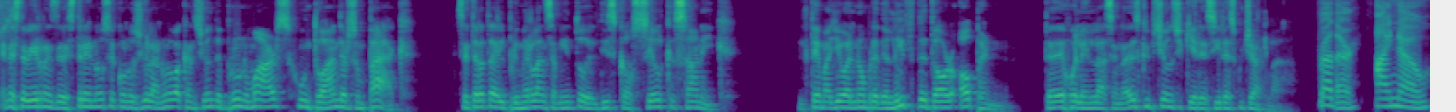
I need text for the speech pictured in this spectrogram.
En este viernes de estreno se conoció la nueva canción de Bruno Mars junto a Anderson Paak. Se trata del primer lanzamiento del disco Silk Sonic. El tema lleva el nombre de Leave the Door Open. Te dejo el enlace en la descripción si quieres ir a escucharla. Brother, I know.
